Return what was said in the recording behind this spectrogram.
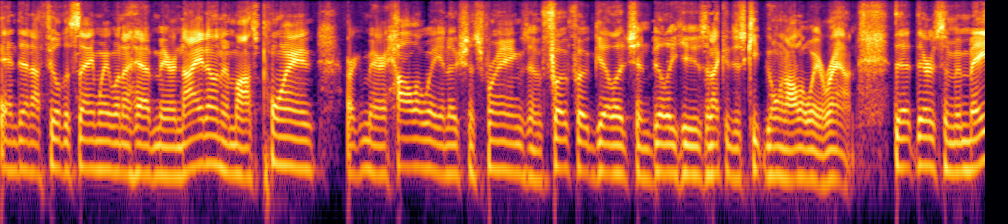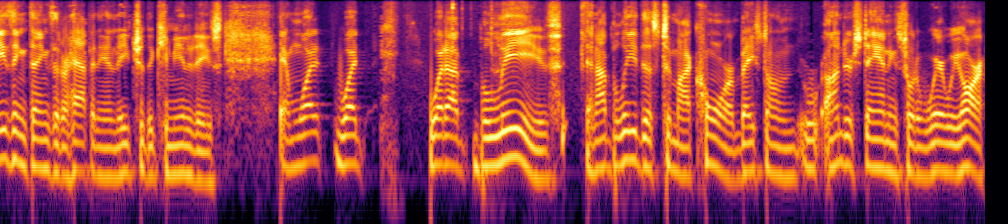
And then I feel the same way when I have Mayor Knight on in Moss Point, or Mayor Holloway in Ocean Springs, and Fofo Gilich and Billy Hughes, and I could just keep going all the way around. That there are some amazing things that are happening in each of the communities, and what what what I believe, and I believe this to my core based on understanding sort of where we are,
